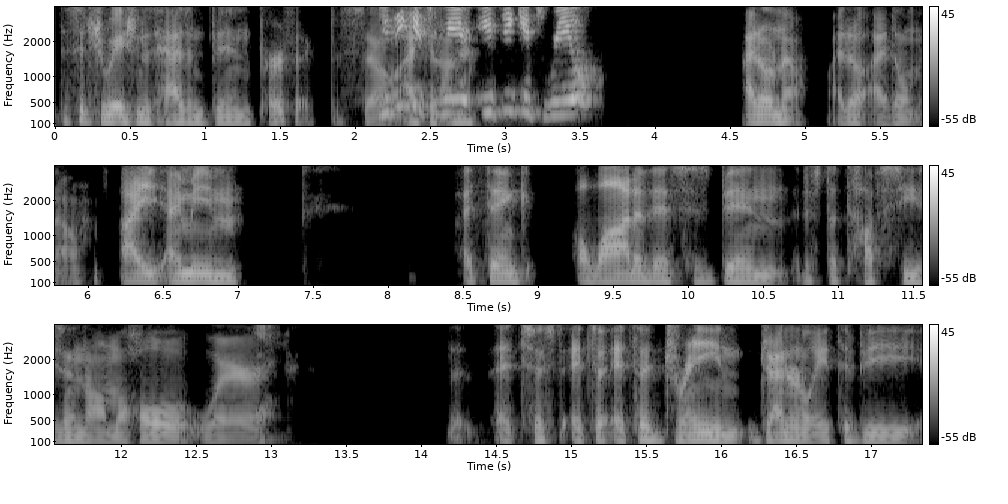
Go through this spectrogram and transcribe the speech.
the situation just hasn't been perfect. So you think I it's real? You think it's real? I don't know. I don't I don't know. I I mean I think a lot of this has been just a tough season on the whole where it's just it's a it's a drain generally to be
